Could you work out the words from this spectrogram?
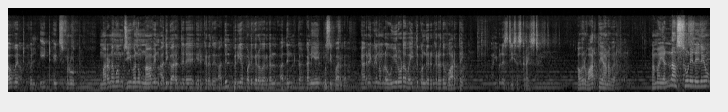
love it will eat its fruit மரணமும் ஜீவனும் நாவின் அதிகாரத்திலே இருக்கிறது. அதில் பிரியப்படுகிறவர்கள் அதின் கனியை புசிப்பார்கள். அன்றைக்கு நம்மளை உயிரோட வைத்து கொண்டிருக்கிறது வார்த்தை. பைபிள் இஸ் ஜீசஸ் கிரைஸ்ட் அவர் வார்த்தையானவர். நம்ம எல்லா சூழ்நிலையிலையும்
